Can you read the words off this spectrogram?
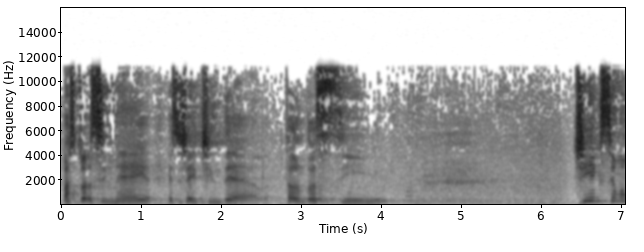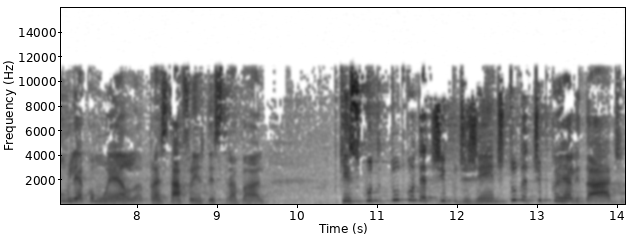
Pastora Cimeia, esse jeitinho dela, tão docinho. Tinha que ser uma mulher como ela para estar à frente desse trabalho. Que escuta tudo quanto é tipo de gente, tudo é tipo de realidade.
